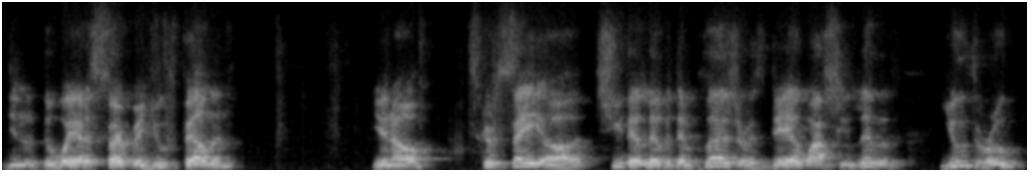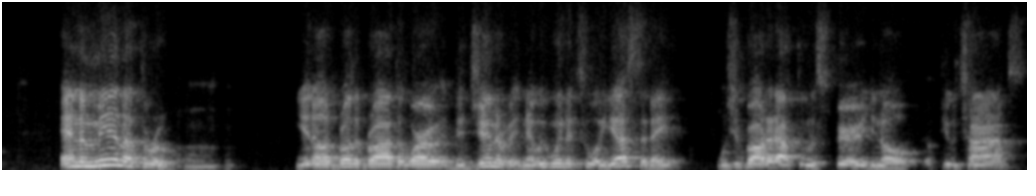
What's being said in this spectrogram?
you know, the way of the serpent, you felon. You know, scripture say, uh, she that liveth in pleasure is dead while she liveth, you through, and the men are through. Mhm. You know, brother brought the word degenerate. Now we went into it yesterday, which you brought it out through the spirit, you know, a few times,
